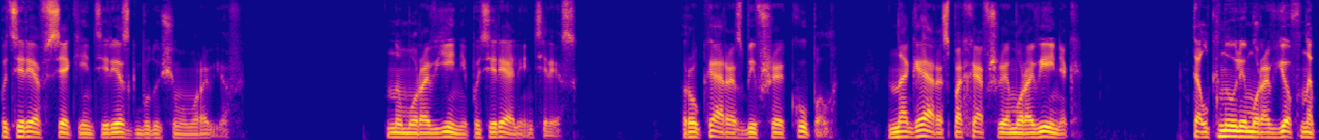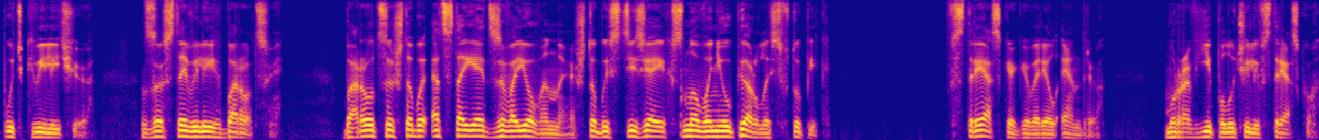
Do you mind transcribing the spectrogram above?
потеряв всякий интерес к будущему муравьев. Но муравьи не потеряли интерес рука, разбившая купол, нога, распахавшая муравейник, толкнули муравьев на путь к величию, заставили их бороться. Бороться, чтобы отстоять завоеванное, чтобы стезя их снова не уперлась в тупик. «Встряска», — говорил Эндрю. Муравьи получили встряску,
